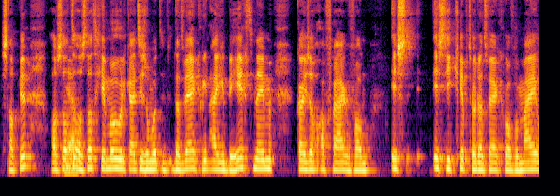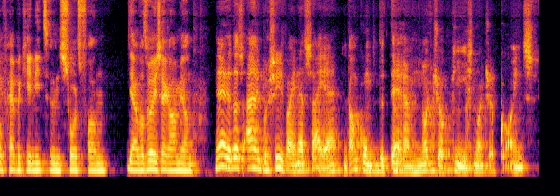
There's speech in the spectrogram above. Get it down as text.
Snap je? Als dat, als dat geen mogelijkheid is om het daadwerkelijk in eigen beheer te nemen, kan je jezelf afvragen van, is, is die crypto daadwerkelijk wel voor mij? Of heb ik hier niet een soort van, ja, wat wil je zeggen, Amjan? Nee, dat is eigenlijk precies wat je net zei. Hè? Dan komt de term not your keys, not your coins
